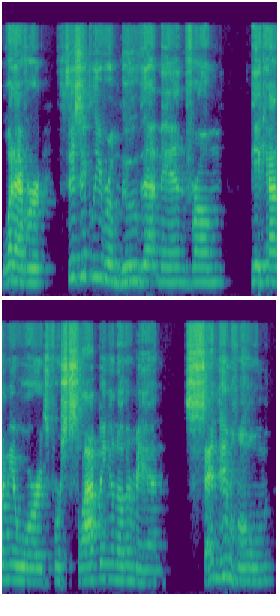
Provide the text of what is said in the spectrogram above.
whatever. Physically remove that man from the Academy Awards for slapping another man, send him home,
